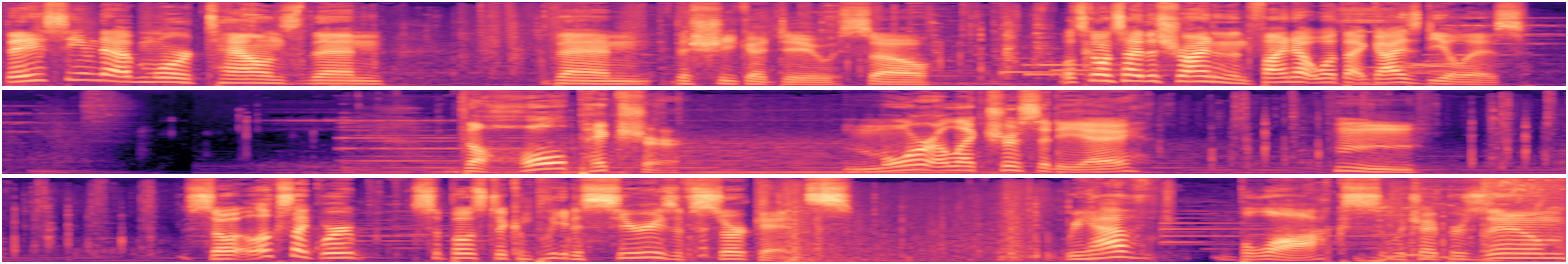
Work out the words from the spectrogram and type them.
they seem to have more towns than than the Sheikah do. So let's go inside the shrine and then find out what that guy's deal is. The whole picture. More electricity, eh? Hmm. So it looks like we're supposed to complete a series of circuits. We have blocks, which I presume,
